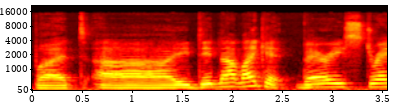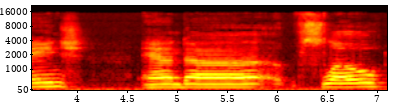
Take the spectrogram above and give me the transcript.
but uh, I did not like it. Very strange and uh, slow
